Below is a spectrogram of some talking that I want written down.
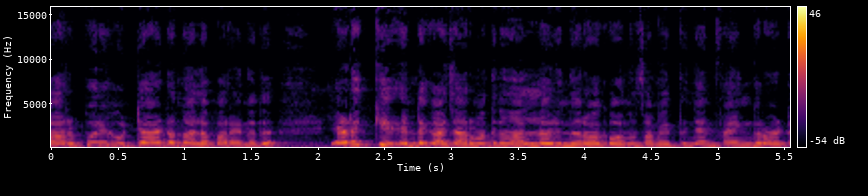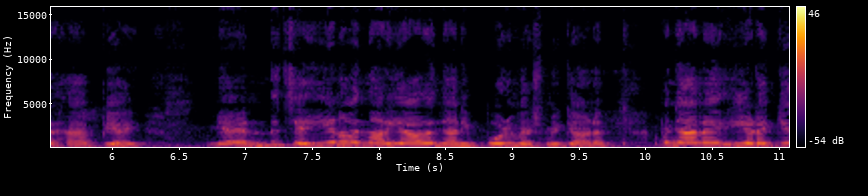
കറുപ്പ് ഒരു കുറ്റമായിട്ടൊന്നും അല്ല പറയുന്നത്. ഇടയ്ക്ക് എന്റെ ചർമ്മത്തിന് നല്ലൊരു നിറമൊക്കെ വന്ന സമയത്ത് ഞാൻ ഭയങ്കരമായിട്ട് ഹാപ്പിയായി. എന്ത് ചെയ്യണമെന്നറിയാതെ ഞാൻ ഇപ്പോഴും വിഷമിക്കുകയാണ്. അപ്പം ഞാൻ ഈ ഇടയ്ക്ക്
